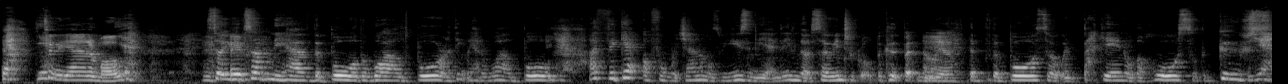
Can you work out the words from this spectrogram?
back Yeah. to the animal. Yeah. So you suddenly have the boar, the wild boar. I think we had a wild boar. Yeah. I forget often which animals we use in the end, even though it's so integral. Because, but no, Yeah. the the boar, so it went back in, or the horse, or the goose, Yeah.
